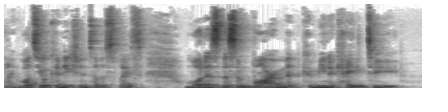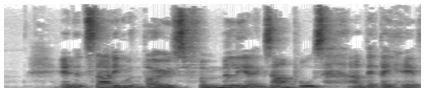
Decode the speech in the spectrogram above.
Like what's your connection to this place? What is this environment communicating to you? And it's starting with those familiar examples um, that they have.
